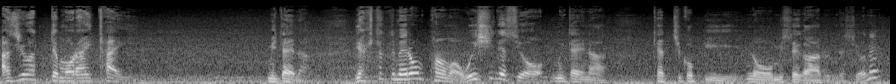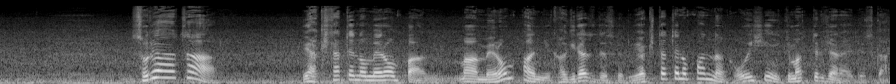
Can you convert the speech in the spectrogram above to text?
味わってもらいたいみたいな。焼きたてメロンパンは美味しいですよみたいなキャッチコピーのお店があるんですよね。それはさ焼きたてのメロンパンまあメロンパンに限らずですけど焼きたてのパンなんか美味しいに決まってるじゃないですか。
